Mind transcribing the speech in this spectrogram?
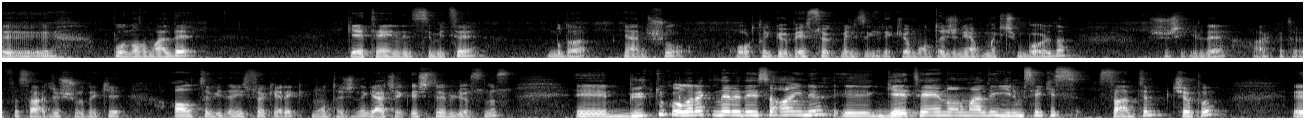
e, bu normalde GT'nin simiti. Bu da yani şu orta göbeği sökmeniz gerekiyor montajını yapmak için bu arada. Şu şekilde arka tarafı sadece şuradaki altı vidayı sökerek montajını gerçekleştirebiliyorsunuz. E, büyüklük olarak neredeyse aynı. E, GT'ye normalde 28 santim çapı. E,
